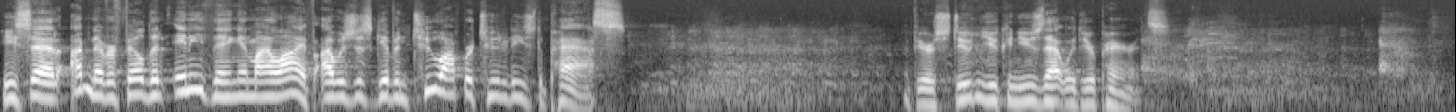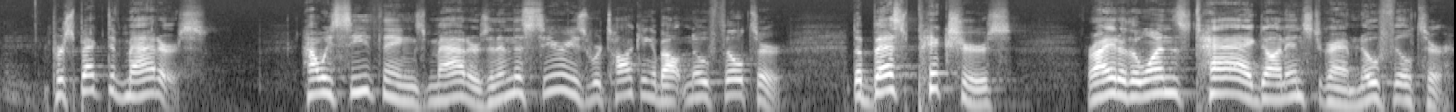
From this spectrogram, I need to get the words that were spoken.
He said, I've never failed at anything in my life. I was just given two opportunities to pass. if you're a student, you can use that with your parents. Perspective matters. How we see things matters. And in this series, we're talking about no filter. The best pictures, right, are the ones tagged on Instagram, no filter.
